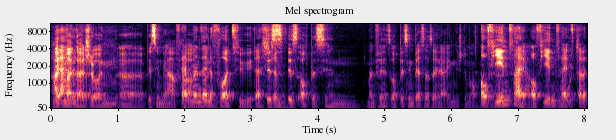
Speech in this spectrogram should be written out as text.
hat Ja, man da schon ein äh, bisschen mehr Erfahrung. Da hat man seine Vorzüge, das ist, stimmt. Ist auch ein bisschen, man findet es auch ein bisschen besser, seine eigene Stimme auch Auf jeden. Fall, Ja, auf jeden Fall. Aber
